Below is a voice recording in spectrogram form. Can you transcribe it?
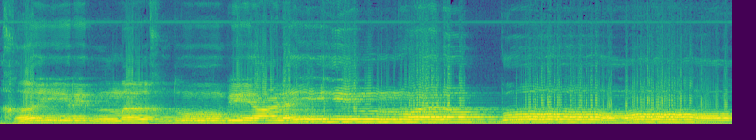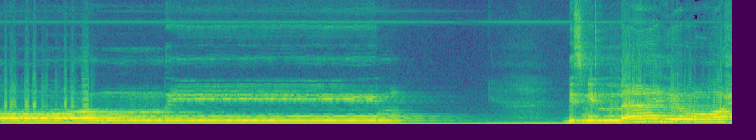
خير المغضوب عليهم ولا الضالين. بسم الله الرحمن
